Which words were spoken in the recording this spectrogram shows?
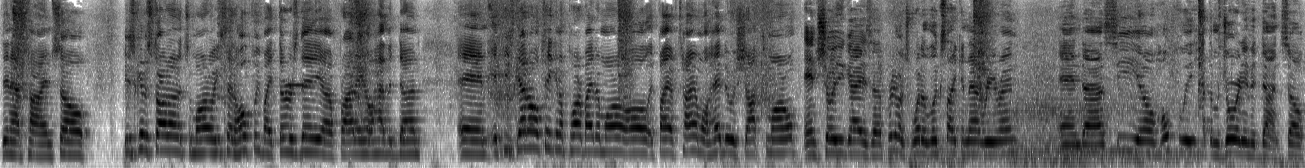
didn't have time. So he's gonna start on it tomorrow. He said hopefully by Thursday, uh, Friday he'll have it done. And if he's got all taken apart by tomorrow, I'll, if I have time, I'll head to his shop tomorrow and show you guys uh, pretty much what it looks like in that rear end. And uh, see, you know, hopefully get the majority of it done. So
